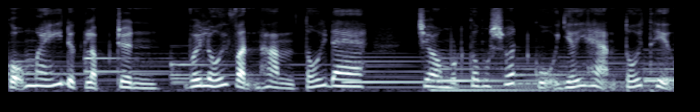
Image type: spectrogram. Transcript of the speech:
cỗ máy được lập trình với lối vận hành tối đa cho một công suất của giới hạn tối thiểu.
